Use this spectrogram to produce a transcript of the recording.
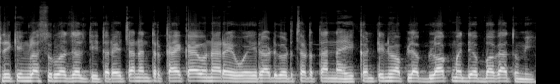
ट्रेकिंगला सुरुवात झाली तर याच्यानंतर काय काय होणार आहे? वैराटगड चढताना हे कंटिन्यू आपल्या ब्लॉगमध्ये बघा तुम्ही.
